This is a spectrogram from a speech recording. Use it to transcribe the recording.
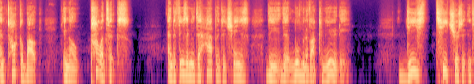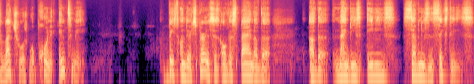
and talk about, you know, politics and the things that need to happen to change the, the movement of our community. These teachers and intellectuals were pointing into me based on their experiences over the span of the of the 90s, 80s, 70s, and 60s.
